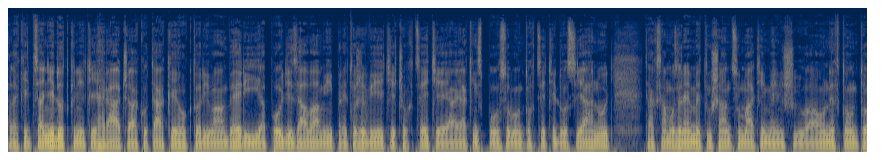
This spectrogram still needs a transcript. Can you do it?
ale keď sa nedotknete hráča ako takého, ktorý vám verí a pôjde za vami, pretože viete, čo chcete a akým spôsobom to chcete dosiahnuť, tak samozrejme tú šancu máte menšiu a on je v tomto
